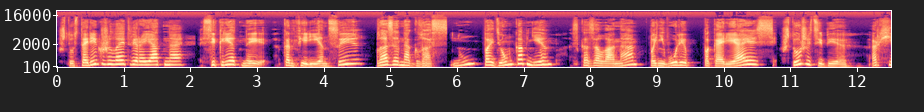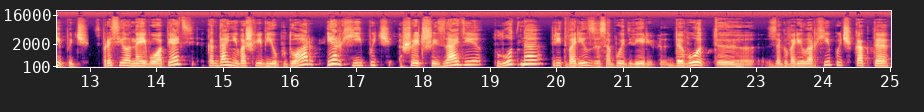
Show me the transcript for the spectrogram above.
что старик желает, вероятно, секретной конференции глаза на глаз. «Ну, пойдем ко мне», — сказала она, поневоле покоряясь. «Что же тебе, Архипыч?» — спросила она его опять, когда они вошли в ее будуар, и Архипыч, шедший сзади, плотно притворил за собой дверь. «Да вот», э, — заговорил Архипыч как-то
